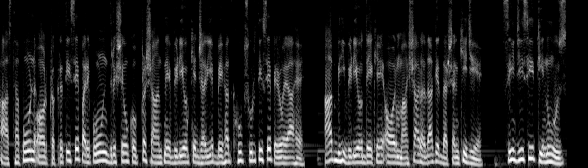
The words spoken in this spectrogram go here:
आस्थापूर्ण और प्रकृति से परिपूर्ण दृश्यों को प्रशांत ने वीडियो के ज़रिए बेहद खूबसूरती से पिरोया है। आप भी वीडियो देखें और माशा रदा के दर्शन कीजिए। सी जी सी टी न्यूज़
